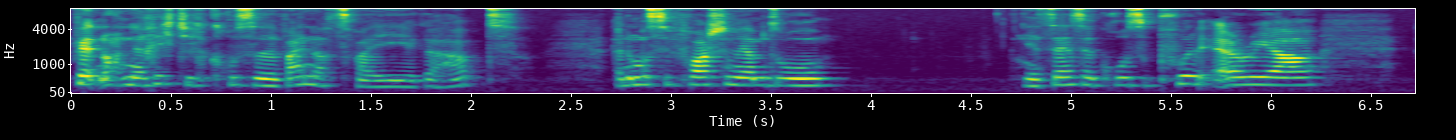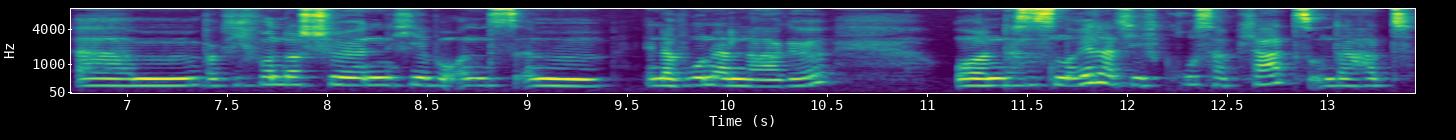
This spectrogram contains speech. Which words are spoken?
Wir hatten noch eine richtig große Weihnachtsfeier hier gehabt. Also du musst dir vorstellen, wir haben so eine sehr, sehr große Pool-Area. Ähm, wirklich wunderschön hier bei uns im, in der Wohnanlage. Und das ist ein relativ großer Platz und da hat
